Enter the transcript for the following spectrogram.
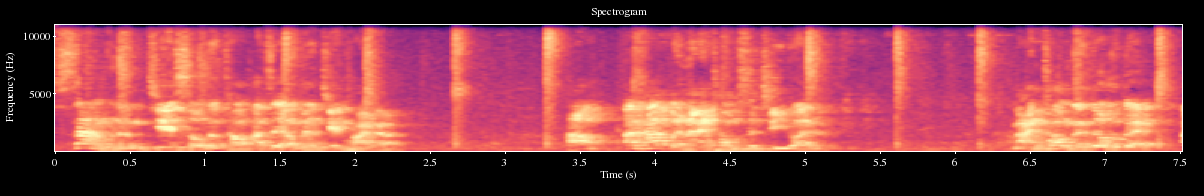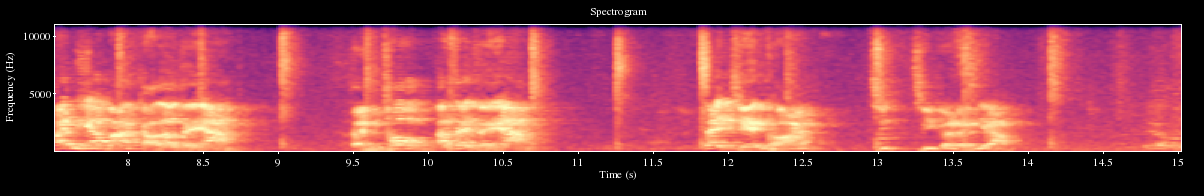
尚能接受的痛啊，这有没有减缓了？好，啊，他本来痛是几分？蛮痛的，对不对？啊，你要把它搞到怎样？很痛啊，再怎样？再减缓，几几个人要？没有人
